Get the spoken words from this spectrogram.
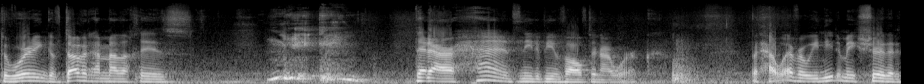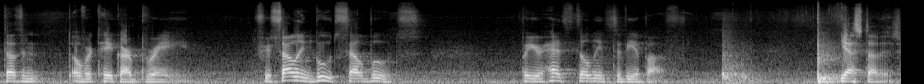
the wording of David HaMelech is that our hands need to be involved in our work. But however, we need to make sure that it doesn't overtake our brain. If you're selling boots, sell boots. But your head still needs to be above. Yes, David.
